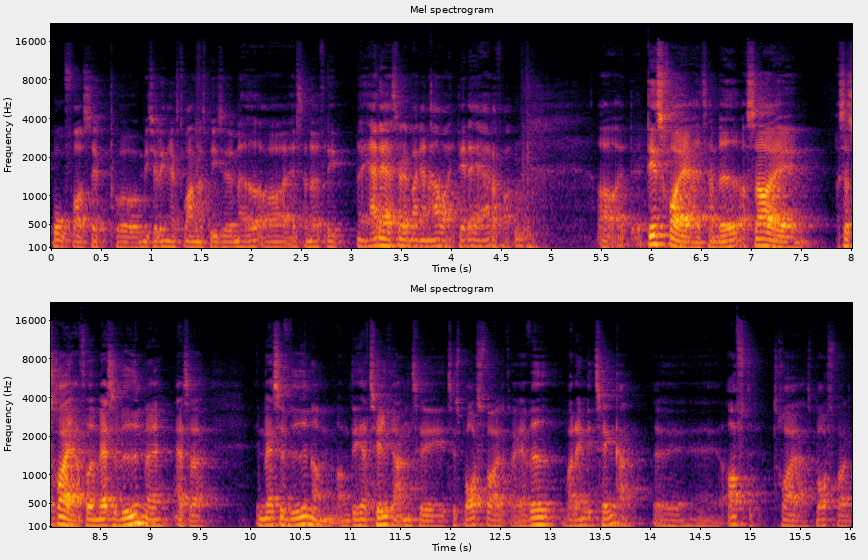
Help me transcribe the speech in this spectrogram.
brug for at sætte på Michelin-restaurant og spise mad og alt sådan noget, fordi når jeg er der, så vil jeg bare gerne arbejde. Det er der, jeg er der for. Og det tror jeg, jeg tager med. Og så, øh, og så tror jeg, jeg har fået en masse viden med. Altså, en masse viden om, om det her tilgang til, til sportsfolk, og jeg ved, hvordan de tænker. Øh, ofte, tror jeg, sportsfolk.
